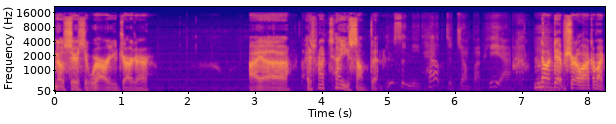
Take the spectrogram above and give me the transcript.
No, seriously, where are you, Jar Jar? I, uh, I just want to tell you something. You should need help to jump up here. No dip, Sherlock, I'm gonna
